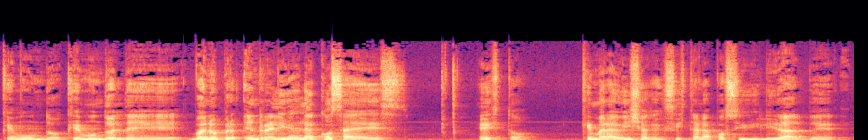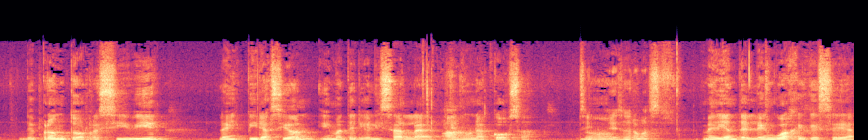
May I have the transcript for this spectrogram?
qué mundo, qué mundo el de... Bueno, pero en realidad la cosa es esto. Qué maravilla que exista la posibilidad de de pronto recibir la inspiración y materializarla Ah. en una cosa. Sí, ¿no? eso es lo más... mediante el lenguaje que sea.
